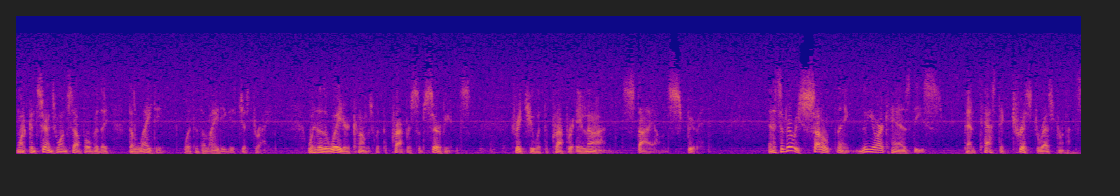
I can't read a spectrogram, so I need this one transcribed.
One concerns oneself over the, the lighting, whether the lighting is just right, whether the waiter comes with the proper subservience, treat you with the proper elan, style, and spirit. And it's a very subtle thing. New York has these fantastic tryst restaurants.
